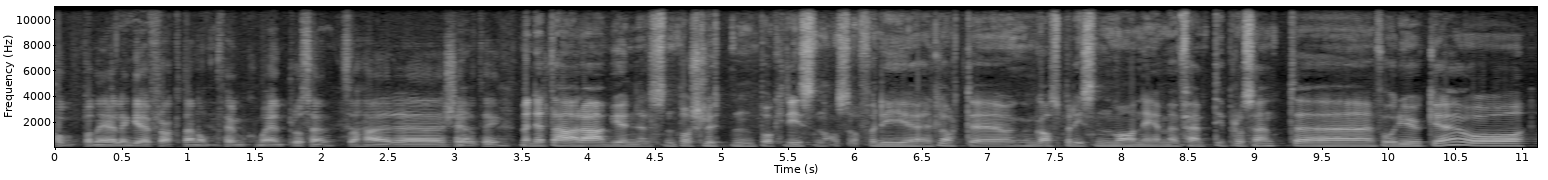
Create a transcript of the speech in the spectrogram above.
Company, LNG-frakteren, opp 5,1% Så her eh, skjer det ting. Men dette her er begynnelsen på slutten på krisen. altså. Fordi eh, klart eh, Gassprisen var ned med 50% forrige uke. og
